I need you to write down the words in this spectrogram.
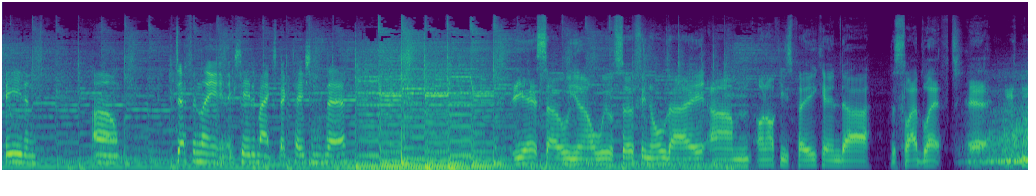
speed and um, definitely exceeded my expectations there. Yeah, so, you know, we were surfing all day um, on Occy's Peak and uh, the slab left, yeah.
